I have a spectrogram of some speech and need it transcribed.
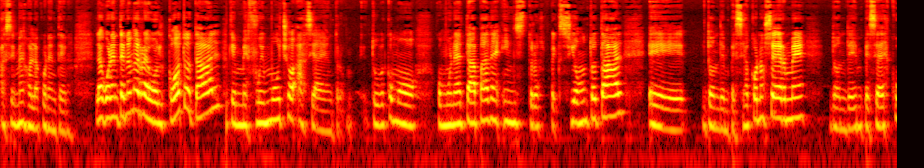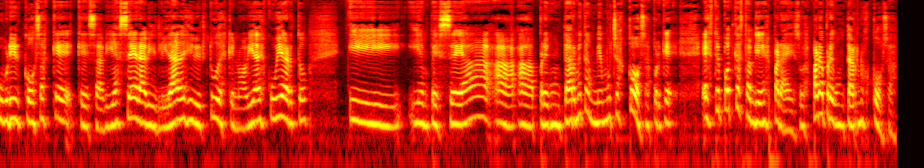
así me dejó la cuarentena. La cuarentena me revolcó total, que me fui mucho hacia adentro tuve como, como una etapa de introspección total, eh, donde empecé a conocerme, donde empecé a descubrir cosas que, sabía hacer, habilidades y virtudes que no había descubierto. Y, empecé a, a, preguntarme también muchas cosas, porque este podcast también es para eso, es para preguntarnos cosas.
